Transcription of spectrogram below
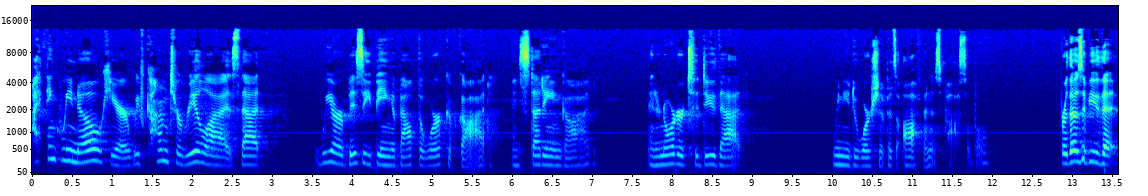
I think we know here, we've come to realize that we are busy being about the work of God and studying God. And in order to do that, we need to worship as often as possible. For those of you that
